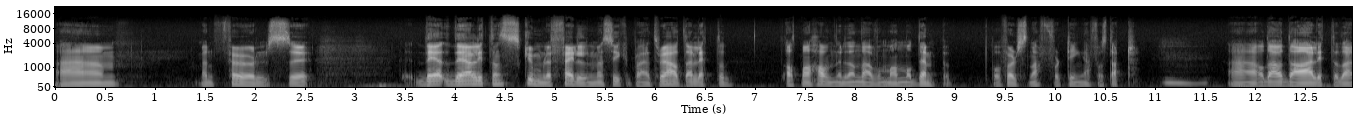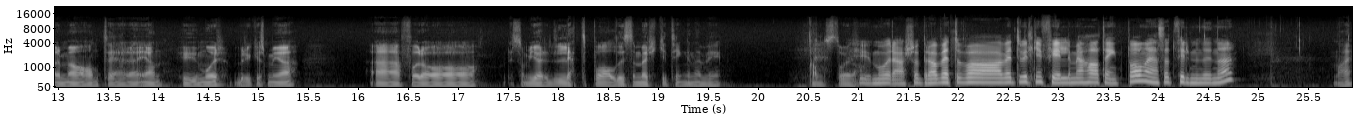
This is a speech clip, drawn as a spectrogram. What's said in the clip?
Um, men følelser det, det er litt den skumle fellen med sykepleier, tror jeg. At det er lett å, at man havner i den der hvor man må dempe på følelsene, for ting er for sterkt. Eh, og det er jo der litt det der med å håndtere igjen humor brukes mye. Uh, for å liksom gjøre det lett på alle disse mørke tingene vi kan stå i. da. Humor er så bra. Vet du, hva, vet du hvilken film jeg har tenkt på når jeg har sett filmene dine? Nei.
